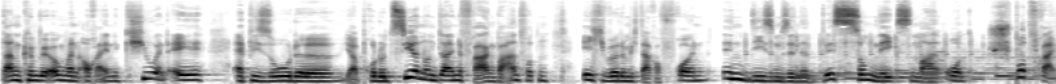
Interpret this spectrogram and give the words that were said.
dann können wir irgendwann auch eine Q&A-Episode ja, produzieren und deine Fragen beantworten. Ich würde mich darauf freuen. In diesem Sinne, bis zum nächsten Mal und sportfrei.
